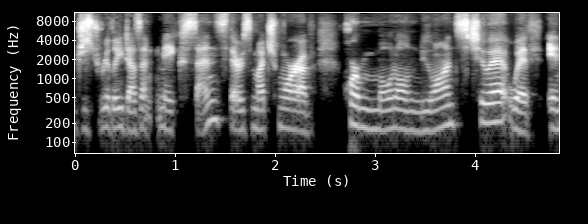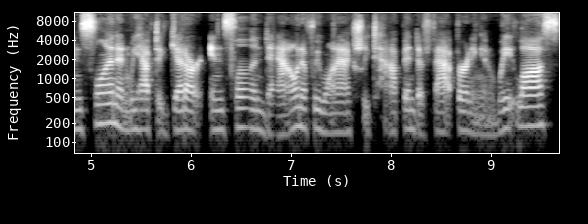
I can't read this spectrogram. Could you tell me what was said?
just really doesn't make sense there's much more of hormonal nuance to it with insulin and we have to get our insulin down if we want to actually tap into fat burning and weight loss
